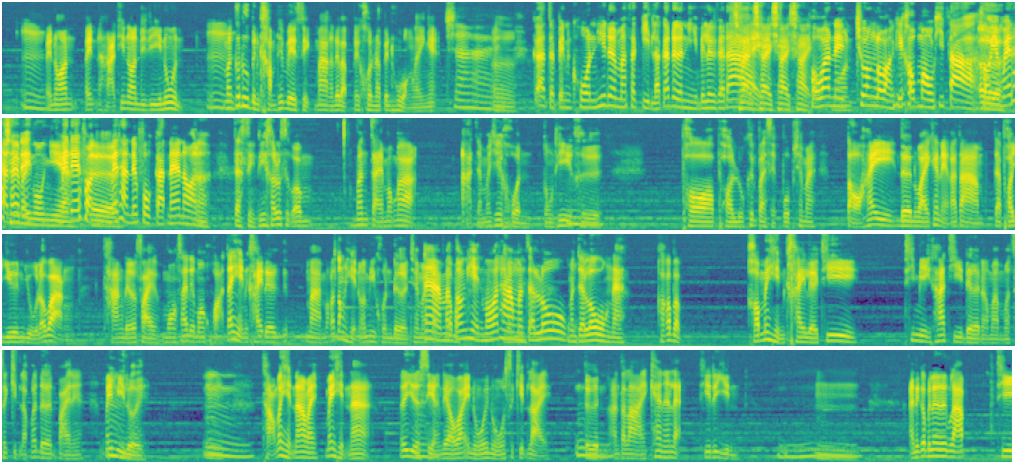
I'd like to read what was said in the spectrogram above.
ไปนอนไปหาที่นอนดีๆนู่นอืมันก็ดูเป็นคำที่เบสิกมากเลยแบบเป็นคนมาเป็นห่วงอะไรเงี้ยใช่เออก็อาจจะเป็นคนที่เดินมาสะกิดแล้วก็เดินหนีไปเลยก็ได้ใช่ใช่ใช่ใช่เพราะว่าในนอนช่วงระหว่างที่เขาเมาขี้ตาเออเขายังไม่ทันใช่มันได้งวงเงียไม่ได้ฟังเออไม่ทันได้โฟกัสแน่นอนเออแต่สิ่งที่เขารู้สึกว่ามั่นใจมากว่าอาจจะไม่ใช่คนตรงที่อืมคือ พอพอลุกขึ้นไปเสร็จปุ๊บใช่ไหมต่อให้เดินไวแค่ไหนก็ตาม แต่พอยืนอยู่ระหว่าง ทางเดินรถไฟมองซ้ายหรือมองขวาถ้าเห็นใครเดินขึ้นมา มันก็ต้องเห็นว่ามีคนเดินใช่ไหมอ่าแต่มันก็บกต้องเห็นเพราะว่าทางมันมันจะโล่งมันจะโล่งนะเขาก็แบบเขาไม่เห็นใครเลยที่ที่มีท่าทีเดินออกมาเหมือนสะกิดแล้วก็เดินไปเนี่ย ไม่มีเลย อืมถามว่าเห็นหน้าไหมไม่เห็นหน้า ได้ยินแต่เสียงเดียวว่าไอ้หนูไอ้หนูสะกิดไหลตื่นอันตรายแค่นั้นแหละ ที่ได้ยิน อือืมมอันนี้ก็เป็นเรื่องลึกลับที่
